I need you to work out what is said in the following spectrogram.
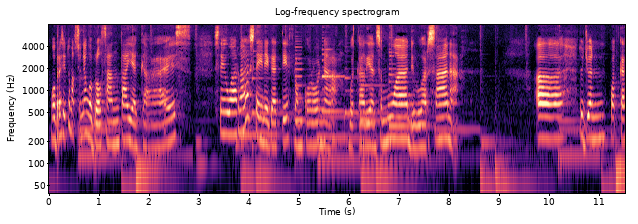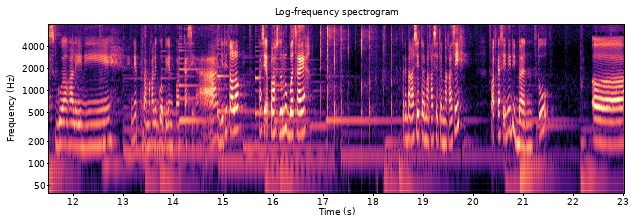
Ngobras itu maksudnya ngobrol santai ya guys. Stay waras, stay negatif from corona buat kalian semua di luar sana. Uh, tujuan podcast gue kali ini, ini pertama kali gue bikin podcast ya. Jadi tolong kasih applause dulu buat saya. Terima kasih, terima kasih, terima kasih. Podcast ini dibantu uh,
